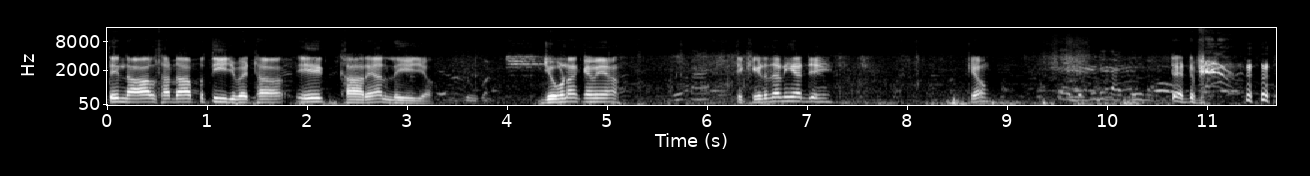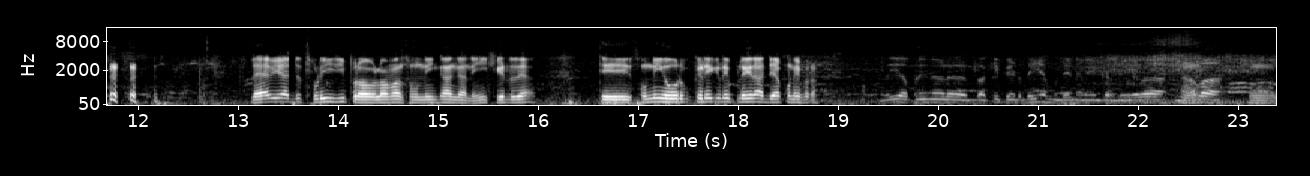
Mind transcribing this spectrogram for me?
ਤੇ ਨਾਲ ਸਾਡਾ ਭਤੀਜ ਬੈਠਾ ਇਹ ਖਾ ਰਿਹਾ ਲੇਜ। ਜੋਬਣਾ ਕਿਵੇਂ ਆ? ਤੇ ਖੇਡਦਾ ਨਹੀਂ ਅੱਜ ਇਹ? ਕਿਉਂ? ਢਿੱਡ ਪੀੜ। ਲੈ ਵੀ ਅੱਜ ਥੋੜੀ ਜੀ ਪ੍ਰੋਬਲਮ ਆ ਸੋਨੀ ਕਾਂਗਾ ਨਹੀਂ ਖੇਡ ਰਿਹਾ। ਤੇ ਸੋਨੀ ਹੋਰ ਕਿਹੜੇ ਕਿਹੜੇ ਪਲੇਅਰ ਅੱਜ ਆਪਣੇ ਫਿਰ? ਬਈ ਆਪਣੇ ਨਾਲ ਬਾਕੀ ਪਿੰਡ ਦੇ ਹੀ ਆ ਮੁੰਡੇ ਨਵੇਂ ਗੁਰਦੇਵ ਆ ਹੂੰ।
